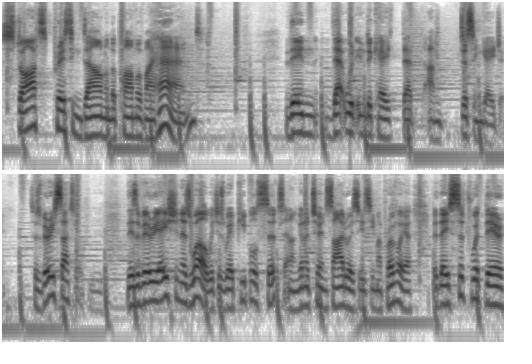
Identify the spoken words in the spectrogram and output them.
starts pressing down on the palm of my hand, then that would indicate that I'm disengaging. So it's very subtle. There's a variation as well, which is where people sit, and I'm going to turn sideways so you see my profile here, but they sit with their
